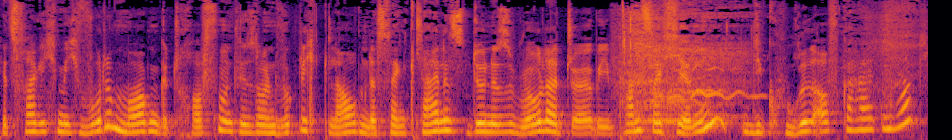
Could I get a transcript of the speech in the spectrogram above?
Jetzt frage ich mich, wurde morgen getroffen und wir sollen wirklich glauben, dass sein kleines, dünnes Roller-Derby-Panzerchen die Kugel aufgehalten hat?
